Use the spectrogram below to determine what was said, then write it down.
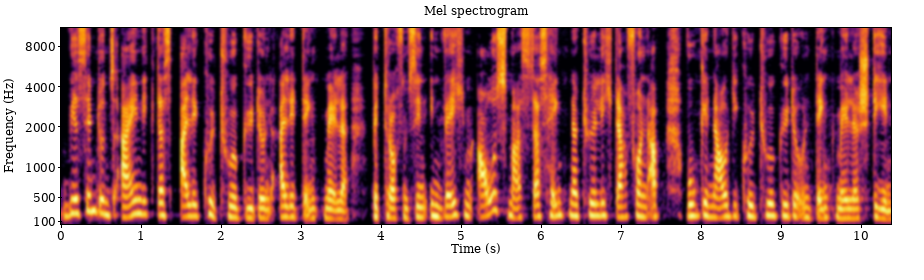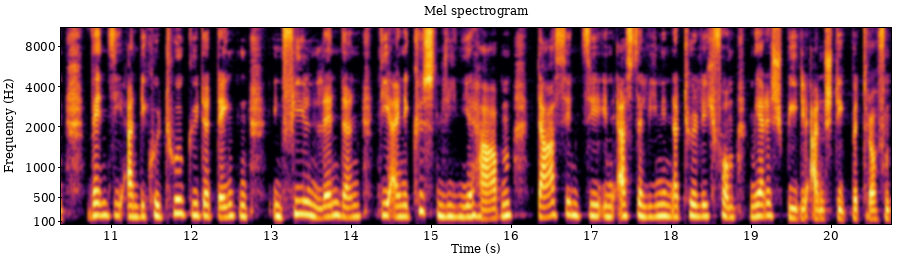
wir sind uns einig, dass alle Kulturgüter und alle Denkmäler betroffen sind. In welchem Ausmaß, das hängt natürlich davon ab, wo genau die Kulturgüter und Denkmäler stehen. Wenn Sie an die Kulturgüter denken in vielen Ländern, die eine Küstenlinie haben, da sind sie in erster Linie natürlich vom Meeresspiegelanstieg betroffen,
